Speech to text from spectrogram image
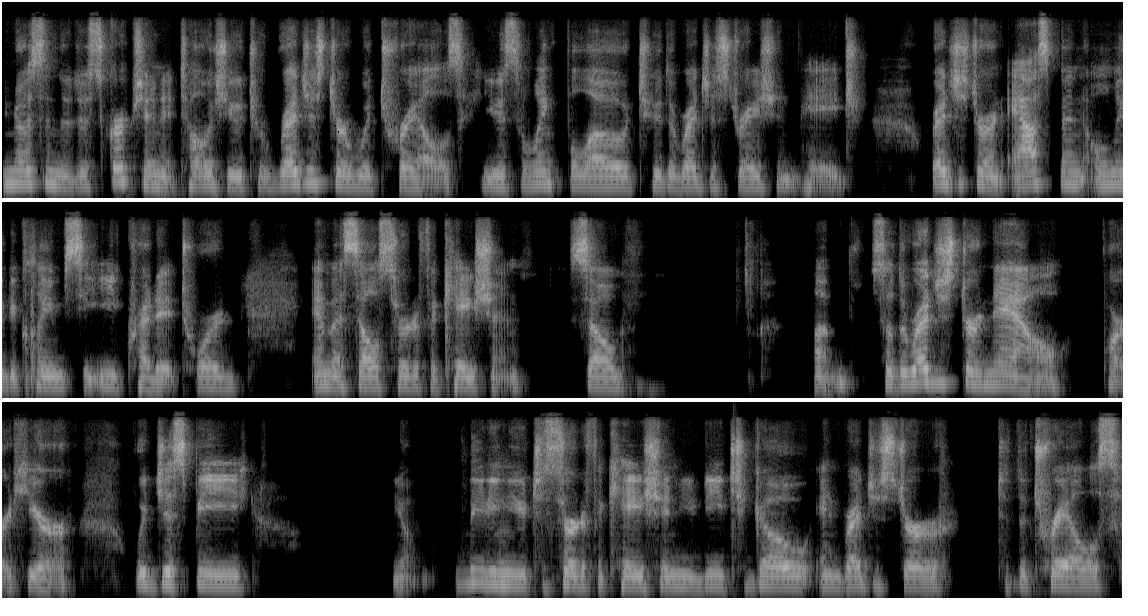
you notice in the description, it tells you to register with Trails. Use the link below to the registration page. Register in Aspen only to claim CE credit toward MSL certification. So, um, so the register now part here would just be, you know, leading you to certification. You need to go and register to the Trails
